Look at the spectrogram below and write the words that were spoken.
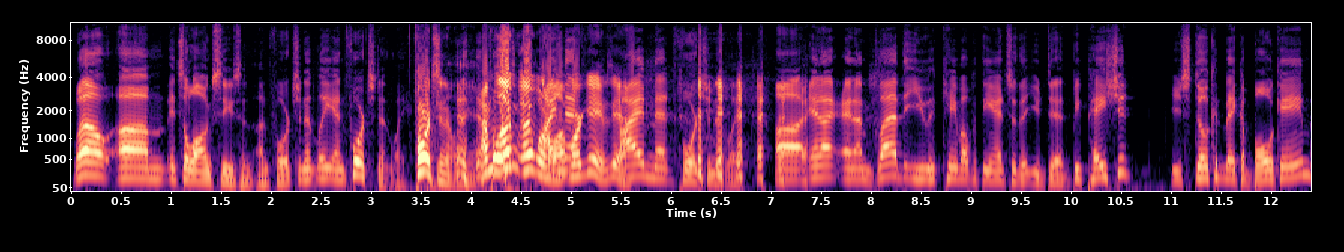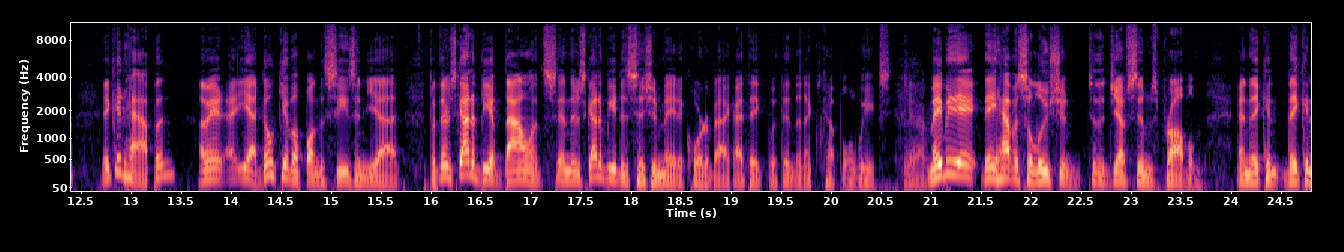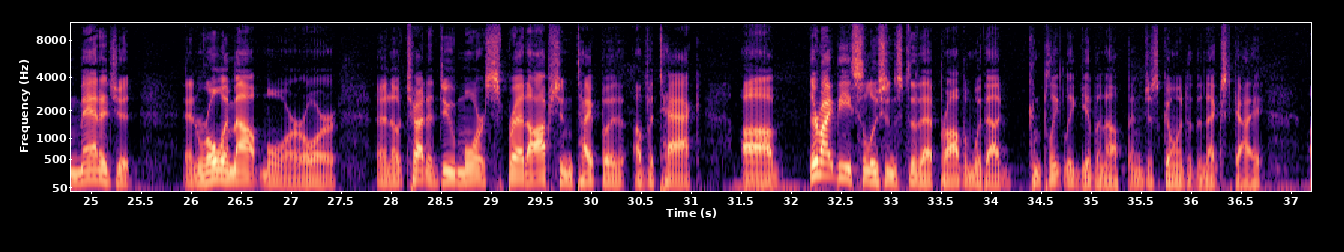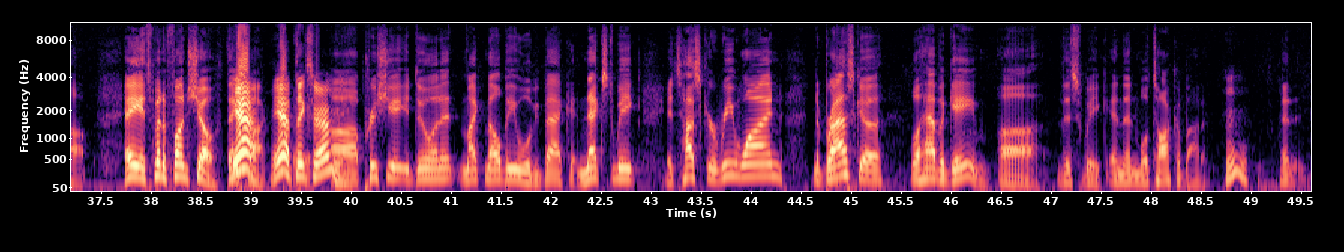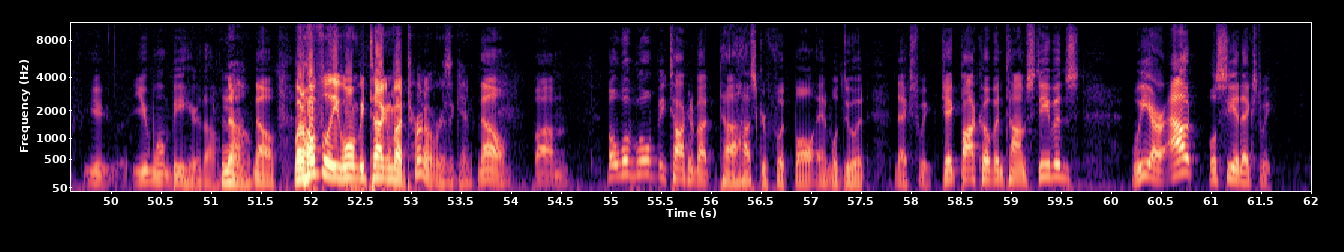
Well, um, it's a long season, unfortunately, and fortunately. Fortunately, I'm, I'm, I want a lot meant- more games. Yeah, I meant fortunately, uh, and I and I'm glad that you came up with the answer that you did. Be patient. You still could make a bowl game. It could happen. I mean, uh, yeah, don't give up on the season yet. But there's got to be a balance, and there's got to be a decision made at quarterback. I think within the next couple of weeks. Yeah. Maybe they, they have a solution to the Jeff Sims problem, and they can they can manage it and roll him out more, or you know try to do more spread option type of, of attack. Um, there might be solutions to that problem without completely giving up and just going to the next guy up. Hey, it's been a fun show. Thanks, yeah, Doc. yeah. Thanks for having me. Uh, appreciate you doing it. Mike Melby will be back next week. It's Husker Rewind. Nebraska will have a game uh, this week, and then we'll talk about it. And you you won't be here though. no, no, But hopefully you won't be talking about turnovers again. no. Um, but we'll, we'll be talking about uh, Husker football, and we'll do it next week. Jake Bachhoven, Tom Stevens. We are out. We'll see you next week.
